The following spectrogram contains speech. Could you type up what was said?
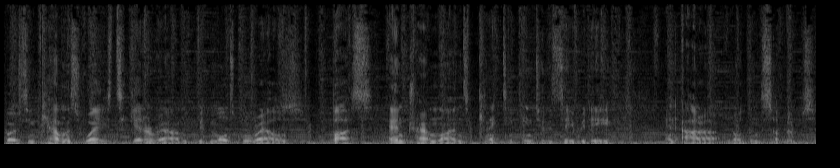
boasting countless ways to get around with multiple rails, bus and tram lines connecting into the CBD and outer northern suburbs.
